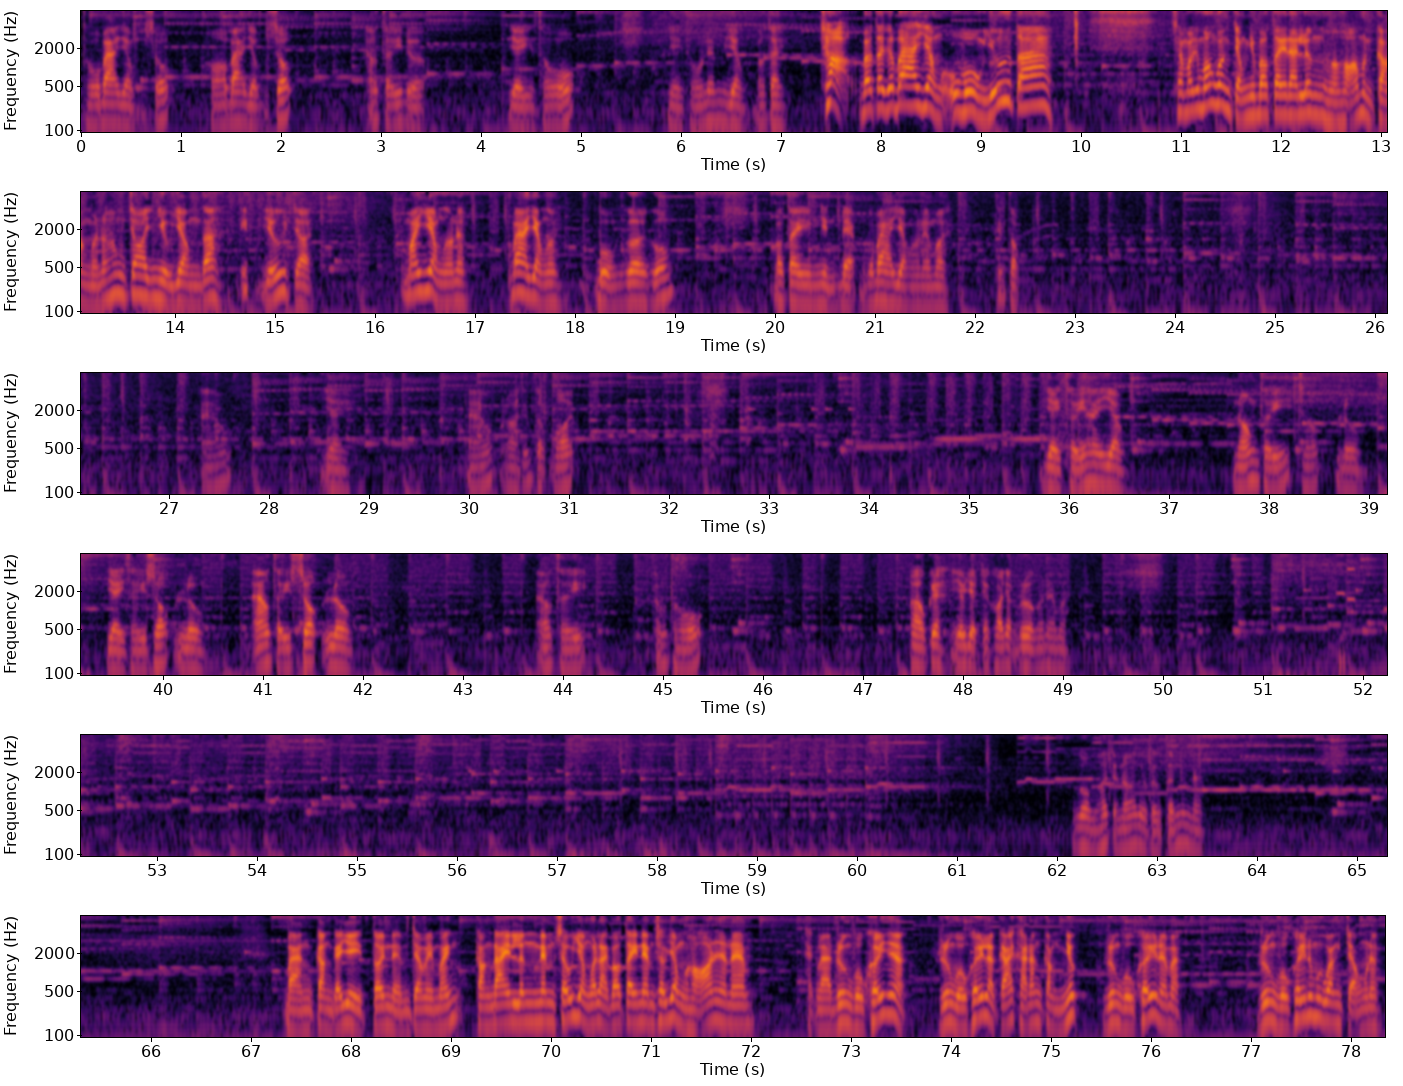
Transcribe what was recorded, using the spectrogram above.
Thổ ba dòng số Họ ba dòng số Áo thủy được. Giày thổ. Giày thổ năm dòng. Bao tay. Trời bao tay có ba dòng u buồn dữ ta. Sao mấy cái món quan trọng như bao tay đai lưng họ hỏi mình cần mà nó không cho nhiều dòng ta. Ít dữ trời. Mấy dòng rồi nè? Ba dòng rồi, buồn gơi gốm bao tay nhìn đẹp có ba dòng rồi nè em ơi tiếp tục. Giày áo rồi tiếp tục với giày thủy hai dòng. Nón thủy sốt luôn. Giày thủy sốt luôn. Áo thủy sốt luôn. Áo thủy áo thổ. À, ok giao dịch cho khỏi chặt rương anh em ơi. Gom hết cho nó từ từ tính nè. Bạn cần cái gì, tôi niệm cho may mắn. Cần đai lưng nem sáu dòng với lại bao tay nem sáu dòng họ nha anh em. Hoặc là rương vũ khí nha. Rương vũ khí là cái khả năng cần nhất. Rương vũ khí này mà. Rương vũ khí nó mới quan trọng nè.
